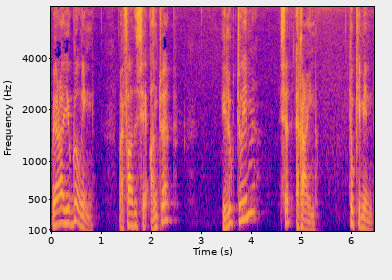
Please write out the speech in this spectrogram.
Where are you going? My father said, Antwerp. He looked to him, he said, Rein. Took him in.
